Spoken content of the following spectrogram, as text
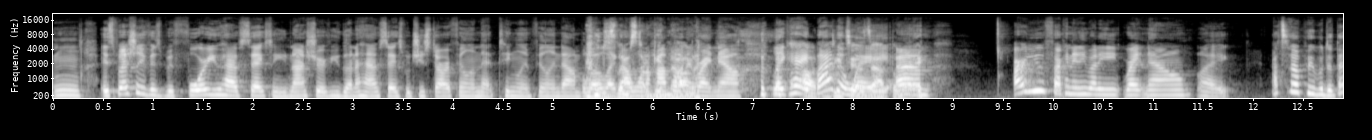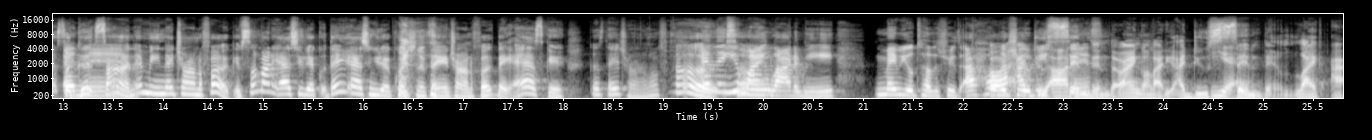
Mm, especially if it's before you have sex and you're not sure if you're gonna have sex, but you start feeling that tingling feeling down below, like I want to hop on it right now. Like, hey, the by the way, the way. um, are you fucking anybody right now? Like, I tell people that that's a good then- sign. That mean they trying to fuck. If somebody asks you that, they asking you that question if they ain't trying to fuck. They asking because they trying to fuck. and then you So- might lie to me. Maybe you'll tell the truth. I hope Oh, that you I, I would do be honest. send them though. I ain't gonna lie to you. I do Yeah. send them. Like I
